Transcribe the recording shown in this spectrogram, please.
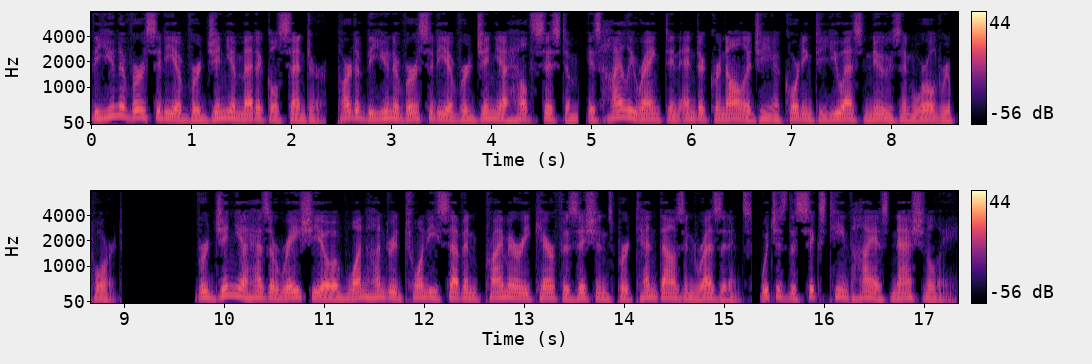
The University of Virginia Medical Center, part of the University of Virginia Health System, is highly ranked in endocrinology according to U.S. News & World Report. Virginia has a ratio of 127 primary care physicians per 10,000 residents, which is the 16th highest nationally.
